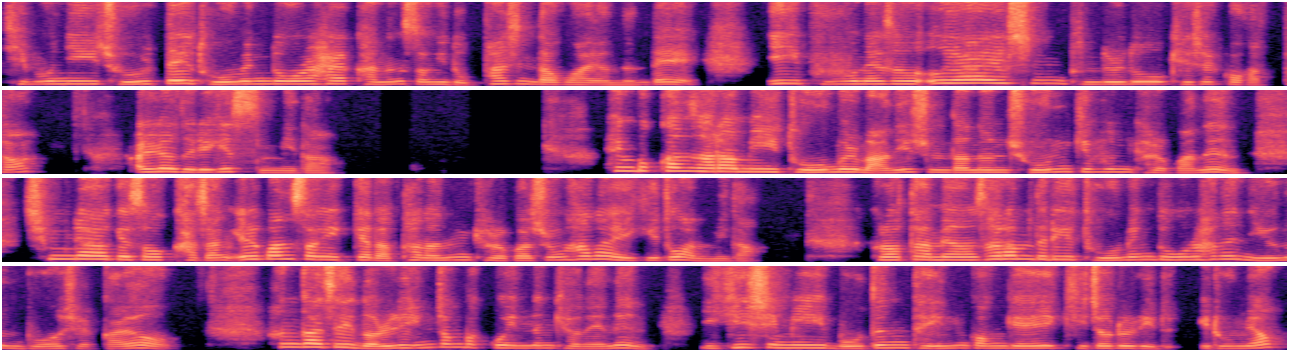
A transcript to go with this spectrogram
기분이 좋을 때 도움 행동을 할 가능성이 높아진다고 하였는데 이 부분에서 의아하신 분들도 계실 것 같아 알려드리겠습니다. 행복한 사람이 도움을 많이 준다는 좋은 기분 결과는 심리학에서 가장 일관성 있게 나타나는 결과 중 하나이기도 합니다. 그렇다면 사람들이 도움 행동을 하는 이유는 무엇일까요? 한 가지 널리 인정받고 있는 견해는 이기심이 모든 대인관계의 기저를 이루며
